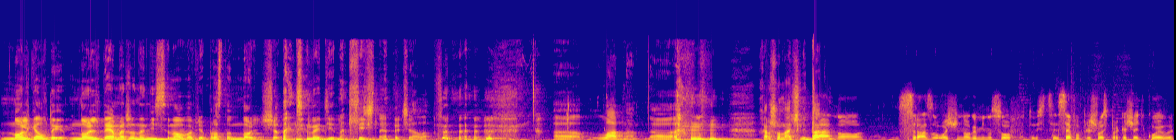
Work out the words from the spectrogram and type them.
0 голды, 0 дэмэджа нанесено, вообще просто 0. Счет 1-1, отличное начало. А, ладно. а, Хорошо начали. Да, но сразу очень много минусов. То есть Сефу пришлось прокачать койлы,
